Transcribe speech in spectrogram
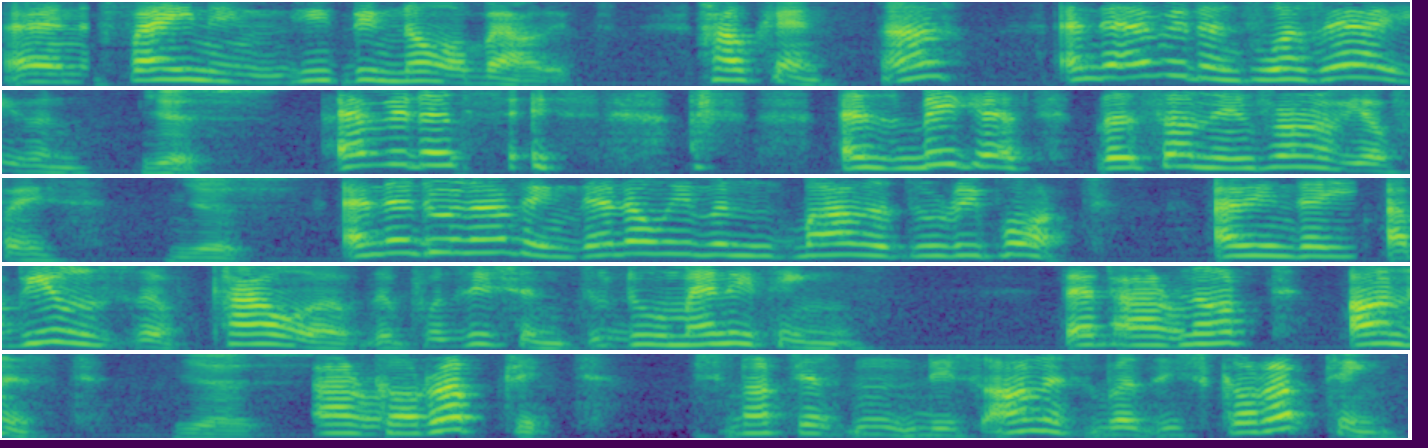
and feigning he didn't know about it. How can? Huh? And the evidence was there even. Yes. Evidence is as big as the sun in front of your face. Yes. And they do nothing. They don't even bother to report. I mean, they abuse the power of the position to do many things that are not honest, Yes. are corrupted. It's not just dishonest, but it's corrupting.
